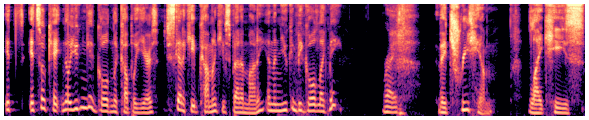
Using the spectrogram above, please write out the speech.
It's it's okay. No, you can get gold in a couple of years. You just got to keep coming, keep spending money, and then you can be gold like me. Right. They treat him like he's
